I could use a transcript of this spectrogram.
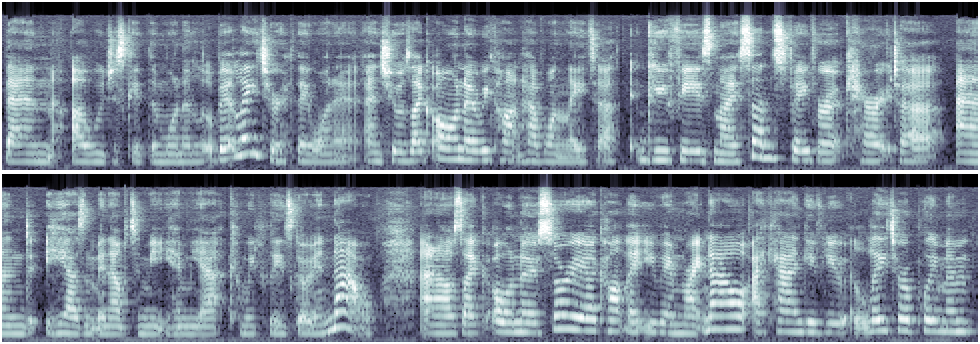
then I will just give them one a little bit later if they want it. And she was like, oh no, we can't have one later. Goofy is my son's favourite character and he hasn't been able to meet him yet. Can we please go in now? And I was like, oh no, sorry, I can't let you in right now. I can give you a later appointment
